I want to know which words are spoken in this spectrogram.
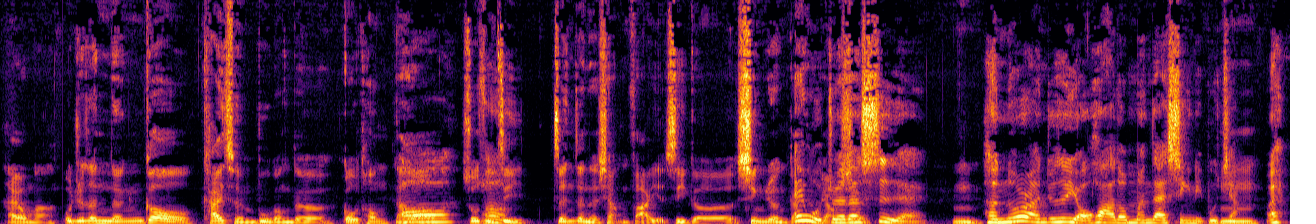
还有吗？我觉得能够开诚布公的沟通，然后哦说出自己真正的想法，也是一个信任感。我觉得是哎、嗯，很多人就是有话都闷在心里不讲，嗯哎、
